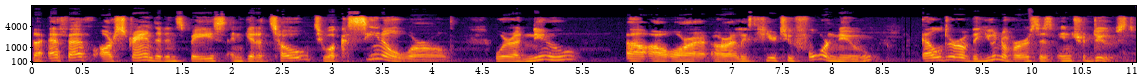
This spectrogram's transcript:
The FF are stranded in space and get a tow to a casino world where a new, uh, or, or at least heretofore new, Elder of the Universe is introduced.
